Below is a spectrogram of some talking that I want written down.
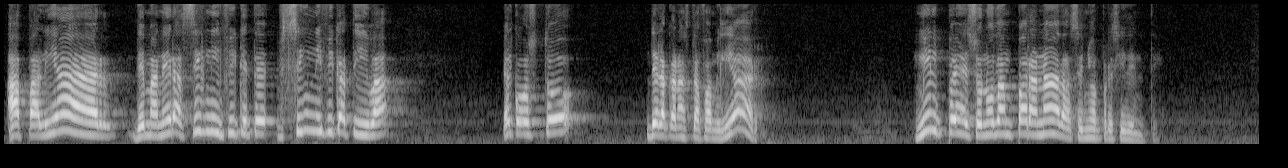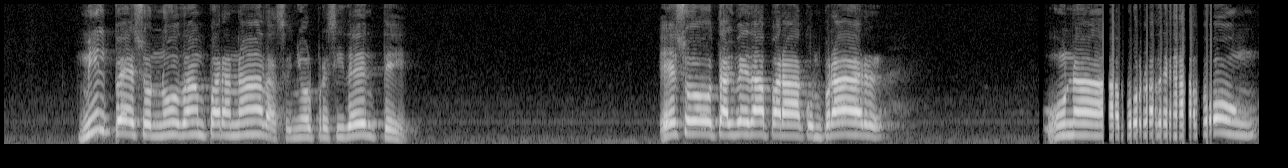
A paliar de manera significativa el costo de la canasta familiar. Mil pesos no dan para nada, señor presidente. Mil pesos no dan para nada, señor presidente. Eso tal vez da para comprar una bola de jabón,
